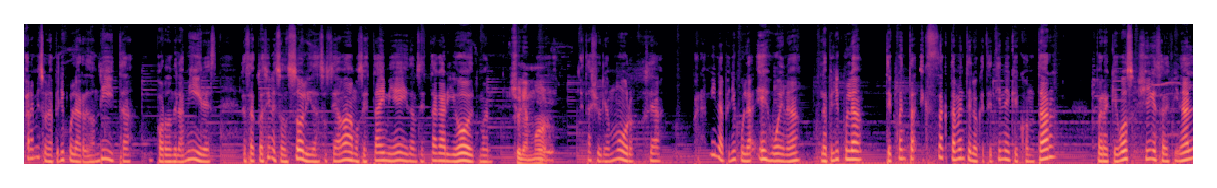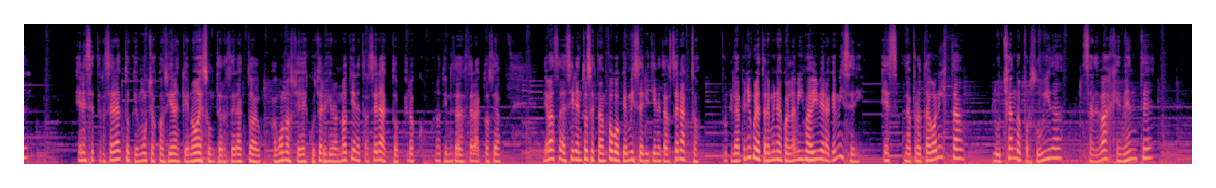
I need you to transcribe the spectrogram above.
para mí es una película redondita, por donde la mires. Las actuaciones son sólidas, o sea, vamos, está Amy Adams, está Gary Oldman, Julian Moore. está Julian Moore. O sea, para mí la película es buena. La película te cuenta exactamente lo que te tiene que contar para que vos llegues al final en ese tercer acto que muchos consideran que no es un tercer acto. Algunos llegué a escuchar y dijeron, no tiene tercer acto, pero no tiene tercer acto? O sea, ¿me vas a decir entonces tampoco que Misery tiene tercer acto? Porque la película termina con la misma vívera que Misery. Es la protagonista luchando por su vida salvajemente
